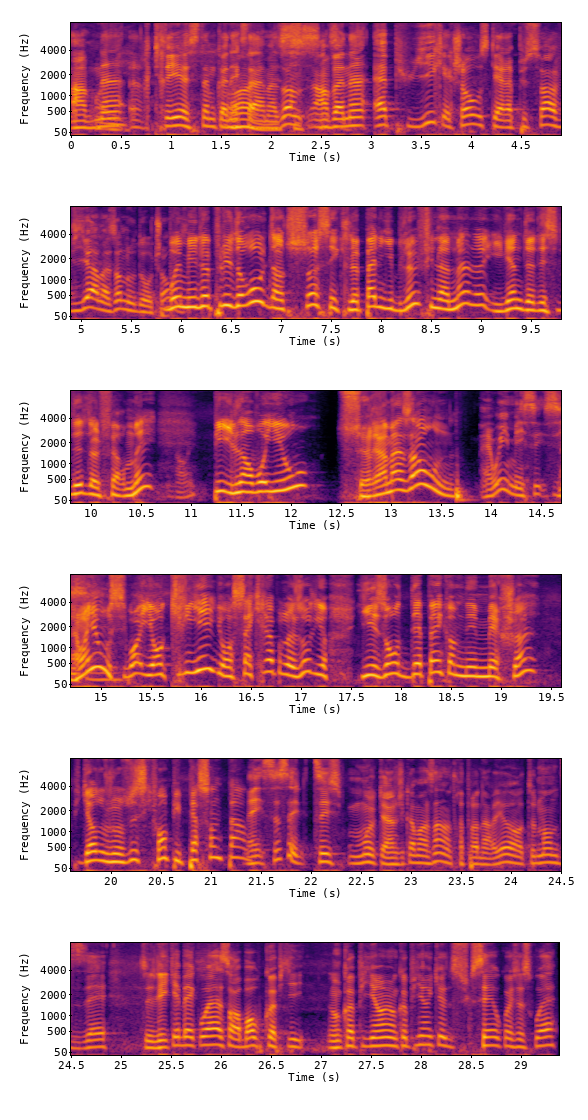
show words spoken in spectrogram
en venant créer un système connexe Ouais, à Amazon, en venant appuyer quelque chose qui aurait pu se faire via Amazon ou d'autres choses. Oui, mais le plus drôle dans tout ça, c'est que le panier bleu, finalement, là, ils viennent de décider de le fermer. Ah oui. Puis ils l'ont envoyé où? Sur Amazon. Ben oui, mais c'est. Ben voyons aussi. ils ont crié, ils ont sacré après eux autres, ils, ont- ils les ont dépeints comme des méchants. Puis regarde aujourd'hui ce qu'ils font, puis personne ne parle. Mais ça, c'est. tu sais, Moi, quand j'ai commencé en entrepreneuriat, tout le monde disait tu- les Québécois sont bons pour copier. Ils ont copié un, ils ont copié un qui a du succès ou quoi que ce soit.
